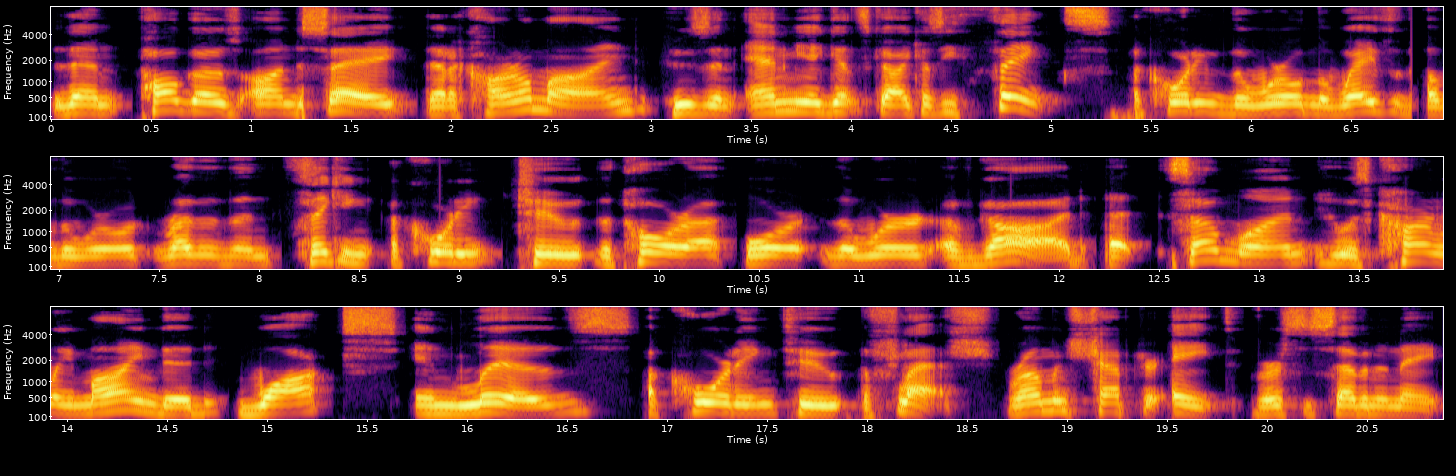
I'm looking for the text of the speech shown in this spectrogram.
then Paul goes on to say that a carnal mind who's an enemy against God because he thinks according to the world and the ways of the world rather than thinking according to the Torah or the word of God, that someone who is carnally minded walks and lives according to the flesh. Romans chapter 8 verses 7 and 8.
